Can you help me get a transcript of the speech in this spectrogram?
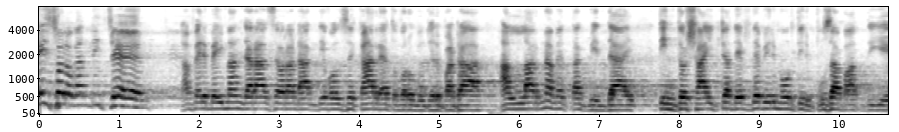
এই স্লোগান দিচ্ছেন, কাফের বেঈমান যারা আছে, ওরা ডাক দিয়ে বলছে, কার এত বড় বুকের পাঠা আল্লাহর নামে তাকবীর দেয়। তিনশো ষাটটা দেবদেবীর মূর্তির পূজা বাদ দিয়ে,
